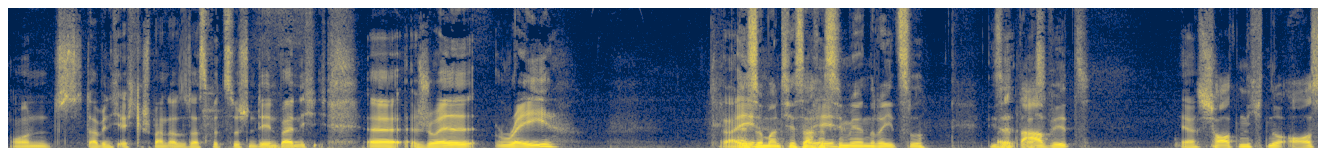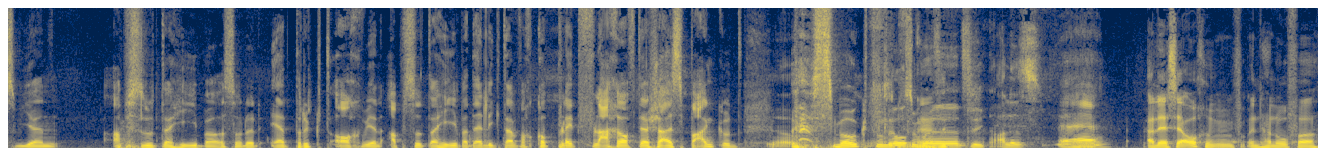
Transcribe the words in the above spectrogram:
Und da bin ich echt gespannt. Also das wird zwischen den beiden. Ich, äh, Joel Ray. Ray. Also manche Sachen Ray. sind mir ein Rätsel. Dieser Was- was? David ja. schaut nicht nur aus wie ein absoluter Heber, sondern er drückt auch wie ein absoluter Heber. Der liegt einfach komplett flach auf der scheiß Bank und smoked Close 175. Grip, alles. Äh. Ah, der ist ja auch in, in Hannover.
